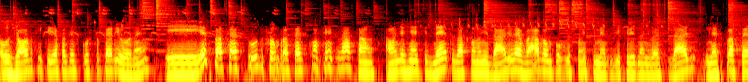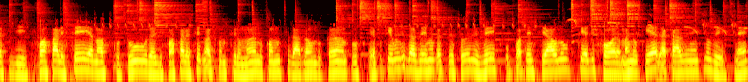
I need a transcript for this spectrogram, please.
os jovens que queriam fazer fazer curso superior, né? E esse processo tudo foi um processo de conscientização, onde a gente, dentro das comunidades, levava um pouco desse conhecimento adquirido na universidade, nesse processo de fortalecer a nossa cultura, de fortalecer nós como ser humano, como cidadão do campo. É porque muitas das vezes muitas pessoas vê o potencial no que é de fora, mas no que é da casa a gente não vê, né?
